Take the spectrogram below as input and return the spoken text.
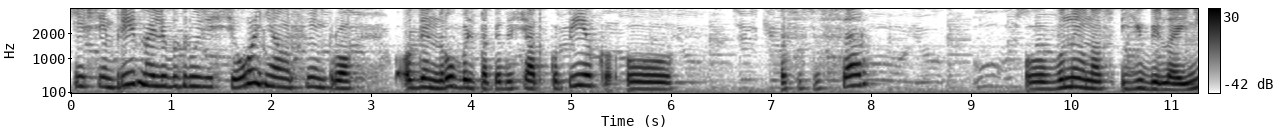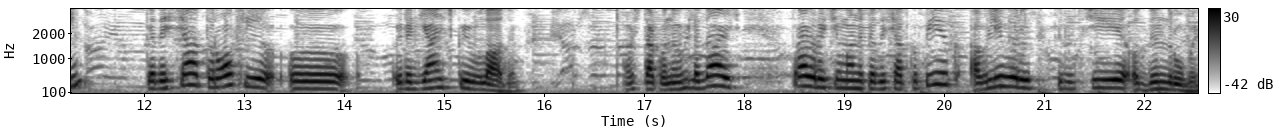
І всім привіт, мої любі друзі! Сьогодні я розповім про 1 рубль та 50 копійок у СССР. Вони у нас юбілейні. 50 років е, радянської влади. Ось так вони виглядають. В правій руці у мене 50 копійок, а в лівій ру- руці 1 рубль.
